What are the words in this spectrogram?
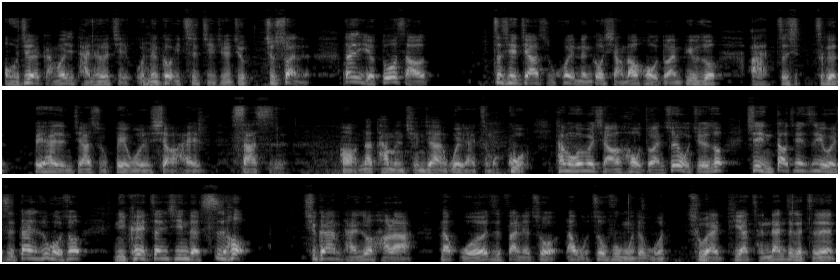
哦我就来赶快去谈和解，我能够一次解决就就算了。但是有多少这些家属会能够想到后端？譬如说啊，这些这个被害人家属被我的小孩杀死了。哦，那他们全家人未来怎么过？他们会不会想要后端？所以我觉得说，其实你道歉是一回事，但是如果说你可以真心的事后去跟他们谈说，好啦，那我儿子犯了错，那我做父母的我出来替他承担这个责任。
